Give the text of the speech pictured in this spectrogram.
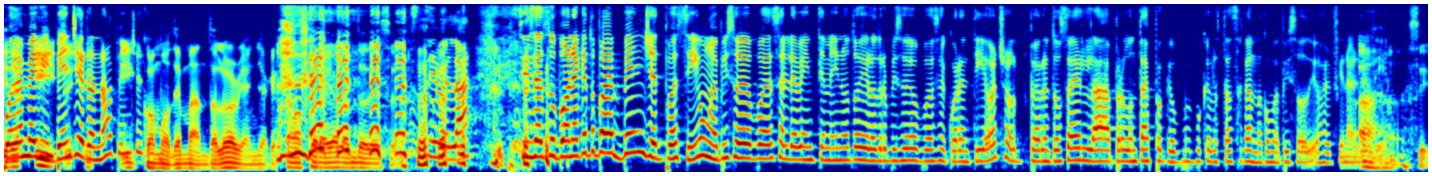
puedes de- maybe y- binge it y- or not Y binge it. como The Mandalorian, ya que estamos por ahí hablando de eso. Sí, ¿verdad? Si se supone que tú puedes binge it, pues sí, un episodio puede ser de 20 minutos y el otro episodio puede ser 48, pero entonces la pregunta es por qué, por qué lo estás sacando como episodios al final del día. Sí.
